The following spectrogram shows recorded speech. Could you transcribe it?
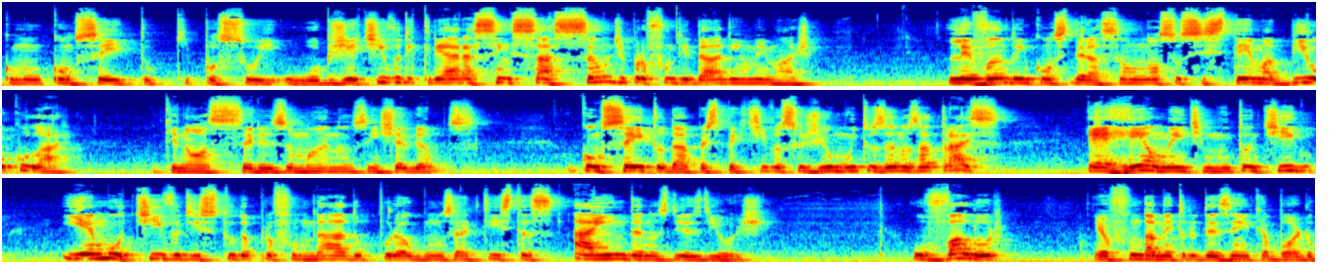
como um conceito que possui o objetivo de criar a sensação de profundidade em uma imagem, levando em consideração o nosso sistema biocular, o que nós seres humanos enxergamos. O conceito da perspectiva surgiu muitos anos atrás, é realmente muito antigo e é motivo de estudo aprofundado por alguns artistas ainda nos dias de hoje. O valor é o fundamento do desenho que aborda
